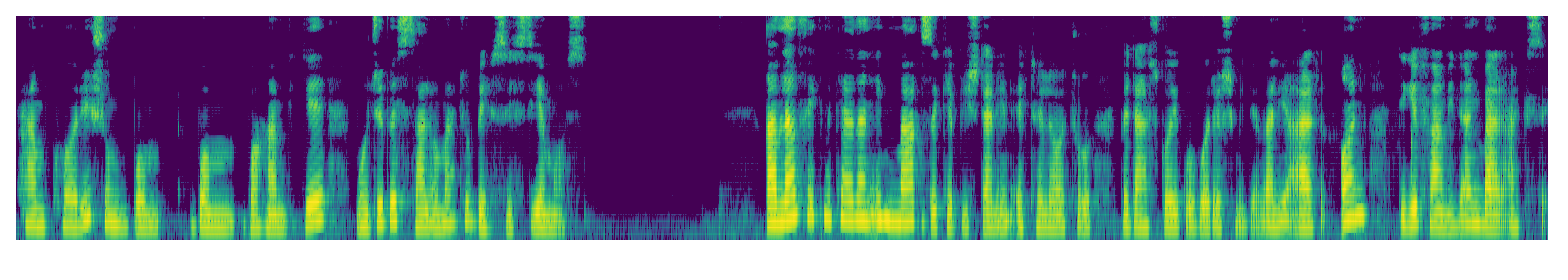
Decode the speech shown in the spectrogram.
همکاریشون با, با, با همدیگه موجب سلامت و بهزیستی ماست. قبلا فکر می‌کردن این مغزه که بیشترین اطلاعات رو به دستگاه گوارش میده ولی الان دیگه فهمیدن برعکسه.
